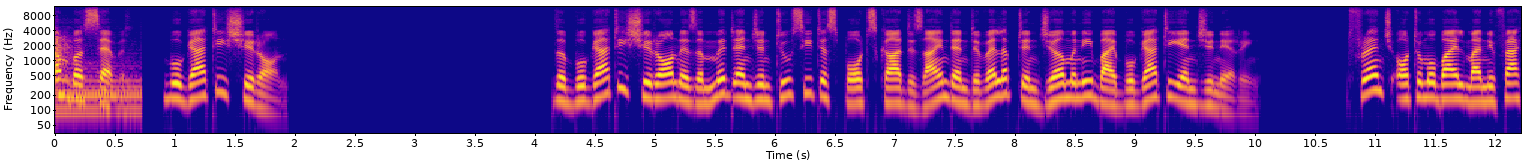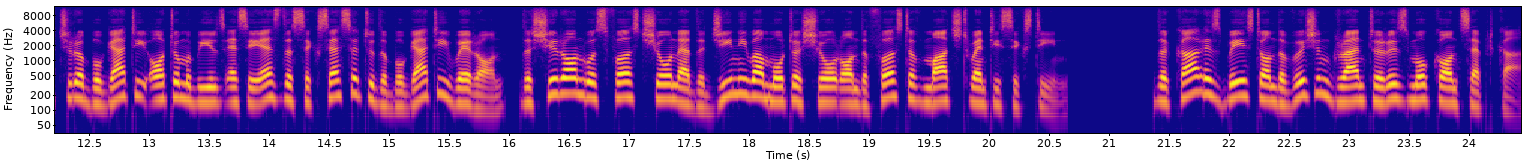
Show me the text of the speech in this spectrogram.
Number 7. Bugatti Chiron. The Bugatti Chiron is a mid-engine two-seater sports car designed and developed in Germany by Bugatti Engineering. French automobile manufacturer Bugatti Automobiles SAS the successor to the Bugatti Veyron, the Chiron was first shown at the Geneva Motor Show on the 1st of March 2016. The car is based on the Vision Gran Turismo concept car.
